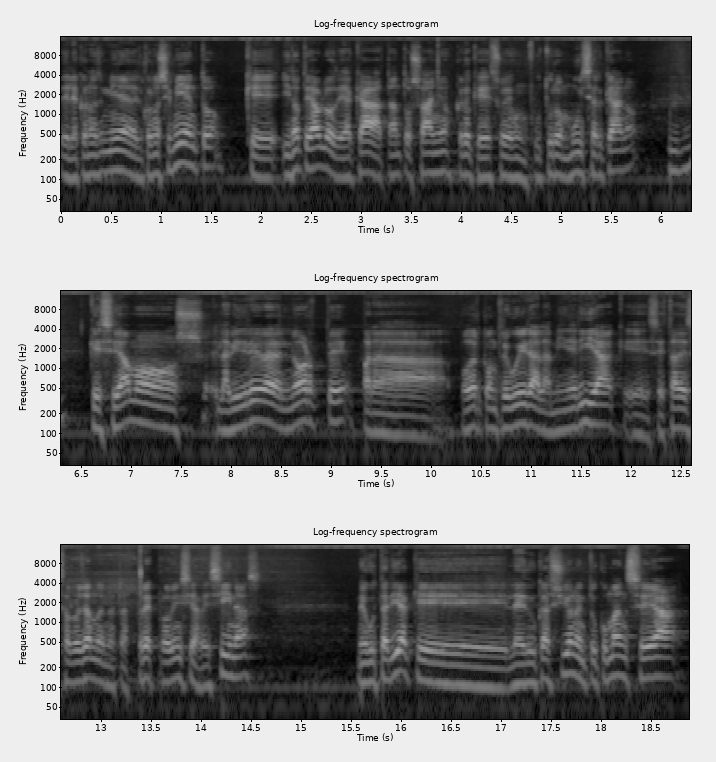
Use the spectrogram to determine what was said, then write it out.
de la economía del conocimiento, que, y no te hablo de acá a tantos años, creo que eso es un futuro muy cercano, que seamos la vidriera del norte para poder contribuir a la minería que se está desarrollando en nuestras tres provincias vecinas. Me gustaría que la educación en Tucumán sea,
